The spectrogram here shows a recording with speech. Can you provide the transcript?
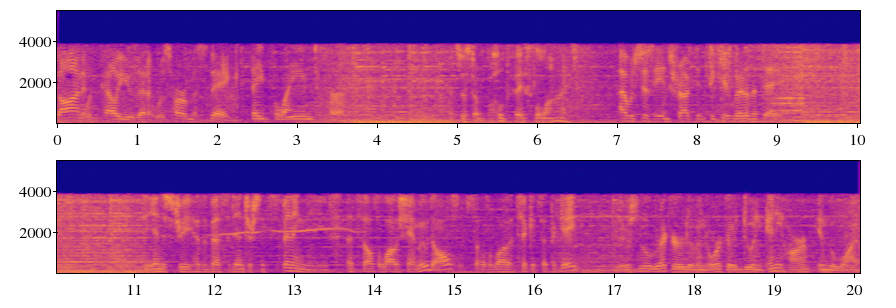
Dawn would tell you that it was her mistake. They blamed her. It's just a bold faced lie. I was just instructed to get rid of the tape. the industry has a vested interest in spinning these. That sells a lot of Shamu dolls. It sells a lot of tickets at the gate. There's no record of an orca doing any harm in the wild.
